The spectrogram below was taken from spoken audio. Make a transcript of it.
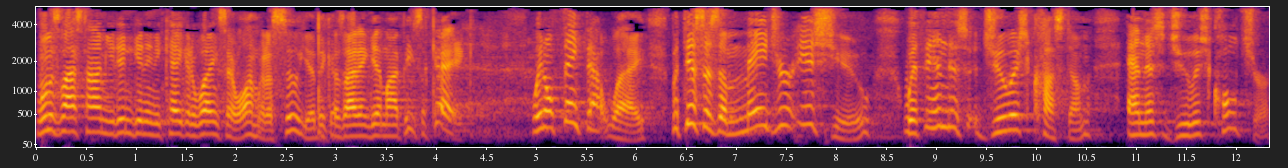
When was the last time you didn't get any cake at a wedding? Say, well, I'm going to sue you because I didn't get my piece of cake. We don't think that way. But this is a major issue within this Jewish custom and this Jewish culture.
